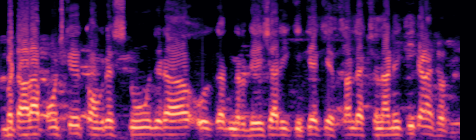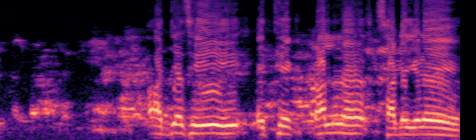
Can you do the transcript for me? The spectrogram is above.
ਬਟਾਲਾ ਪਹੁੰਚ ਕੇ ਕਾਂਗਰਸ ਨੂੰ ਜਿਹੜਾ ਉਹ ਨਿਰਦੇਸ਼ ਜਾਰੀ ਕੀਤੇ ਕਿ ਇਸ ਤਰ੍ਹਾਂ ਇਲੈਕਸ਼ਨ ਲੜਨੀ ਕੀ ਕਹਿਣਾ ਚਾਹੁੰਦੇ? ਅੱਜ ਅਸੀਂ ਇੱਥੇ ਕੱਲ ਸਾਡੇ ਜਿਹੜੇ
